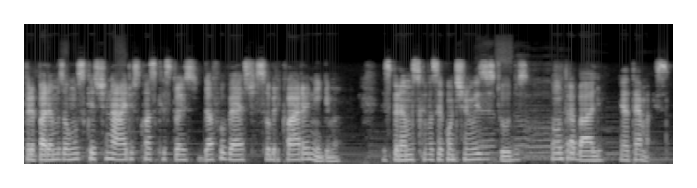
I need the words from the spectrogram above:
preparamos alguns questionários com as questões da FUVEST sobre Clara Enigma. Esperamos que você continue os estudos, bom trabalho e até mais.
